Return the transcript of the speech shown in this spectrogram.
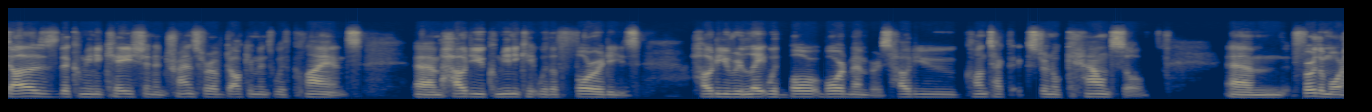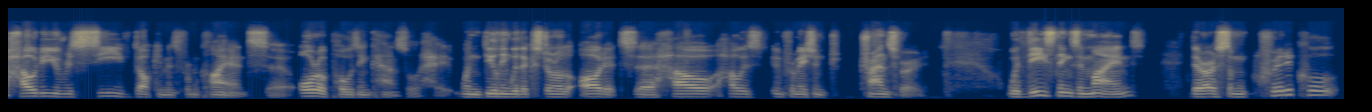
Does the communication and transfer of documents with clients, um, how do you communicate with authorities? How do you relate with bo board members? How do you contact external counsel? Um, furthermore, how do you receive documents from clients uh, or opposing counsel? When dealing with external audits, uh, how, how is information transferred? With these things in mind, there are some critical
